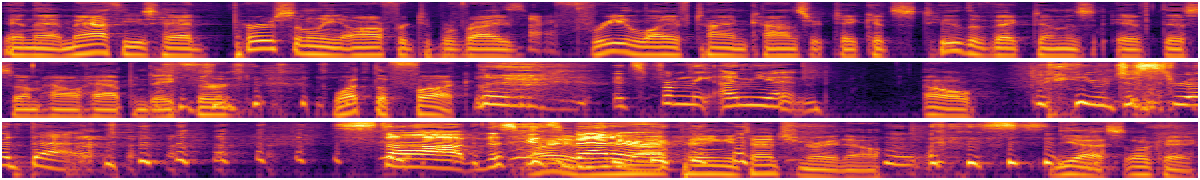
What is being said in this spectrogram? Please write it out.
And that Matthews had personally offered to provide Sorry. free lifetime concert tickets to the victims if this somehow happened. A third. what the fuck? It's from The Onion. Oh, you just read that. Stop. This gets I am better. not paying attention right now. Yes. Okay.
